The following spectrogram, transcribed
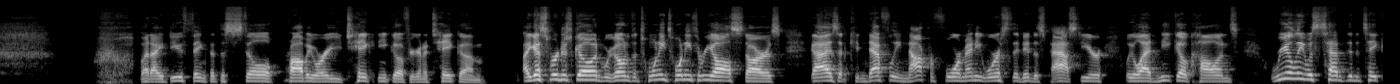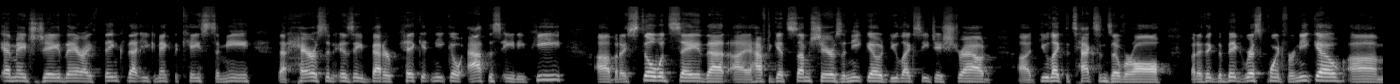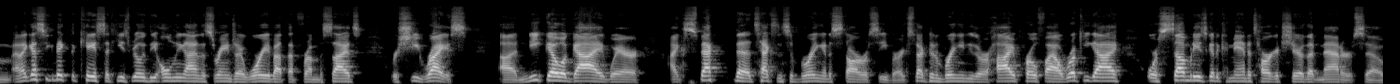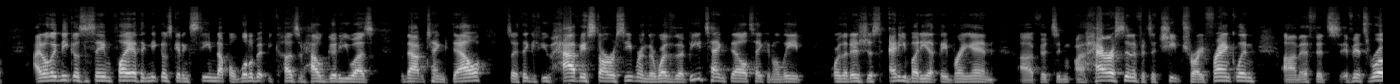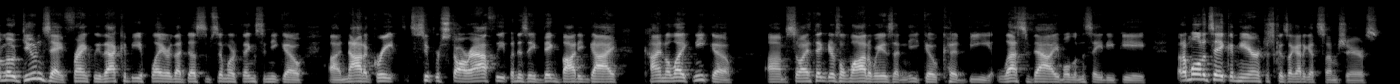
But I do think that this is still probably where you take Nico if you're going to take him. I guess we're just going, we're going to the 2023 All Stars, guys that can definitely not perform any worse than they did this past year. We'll add Nico Collins. Really was tempted to take MHJ there. I think that you can make the case to me that Harrison is a better pick at Nico at this ADP. Uh, but I still would say that I have to get some shares of Nico. Do you like CJ Stroud? Uh, do you like the Texans overall? But I think the big risk point for Nico, um, and I guess you can make the case that he's really the only guy in this range I worry about that from besides Rashee Rice. Uh, Nico, a guy where I expect the Texans to bring in a star receiver. I expect them to bring in either a high profile rookie guy or somebody who's going to command a target share that matters. So I don't think Nico's the same play. I think Nico's getting steamed up a little bit because of how good he was without Tank Dell. So I think if you have a star receiver in there, whether that be Tank Dell taking a leap or that is just anybody that they bring in, uh, if it's a Harrison, if it's a cheap Troy Franklin, um, if it's if it's Romo Odunze, frankly, that could be a player that does some similar things to Nico. Uh, not a great superstar athlete, but is a big bodied guy, kind of like Nico. Um, so I think there's a lot of ways that Nico could be less valuable than this ADP, but I'm willing to take him here just because I got to get some shares.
